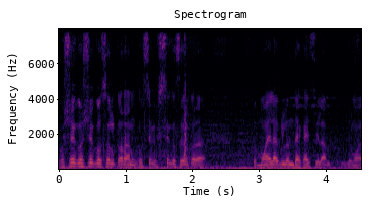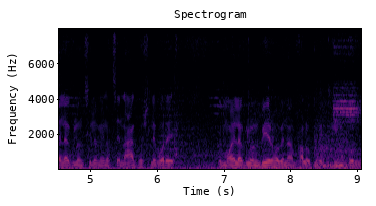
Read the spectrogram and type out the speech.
ঘষে ঘষে গোসল করান, ঘষে ঘষে গোসল করা। তো ময়লাগুলো দেখাইছিলাম, যে ময়লাগুলো ছিল মেন হচ্ছে না ঘষলে পরে ময়লাগুলো বের হবে না, ভালো করে ক্লিন করব।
